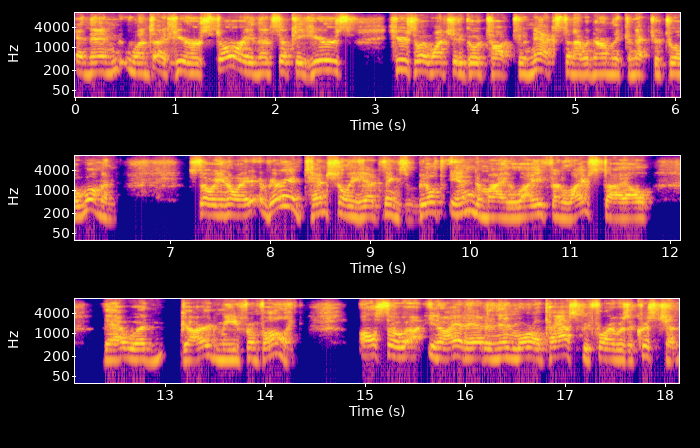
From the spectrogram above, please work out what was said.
and then once I'd hear her story, and then say, okay, here's here's who I want you to go talk to next, and I would normally connect her to a woman. So you know, I very intentionally had things built into my life and lifestyle that would guard me from falling also, uh, you know, I had had an immoral past before I was a Christian,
